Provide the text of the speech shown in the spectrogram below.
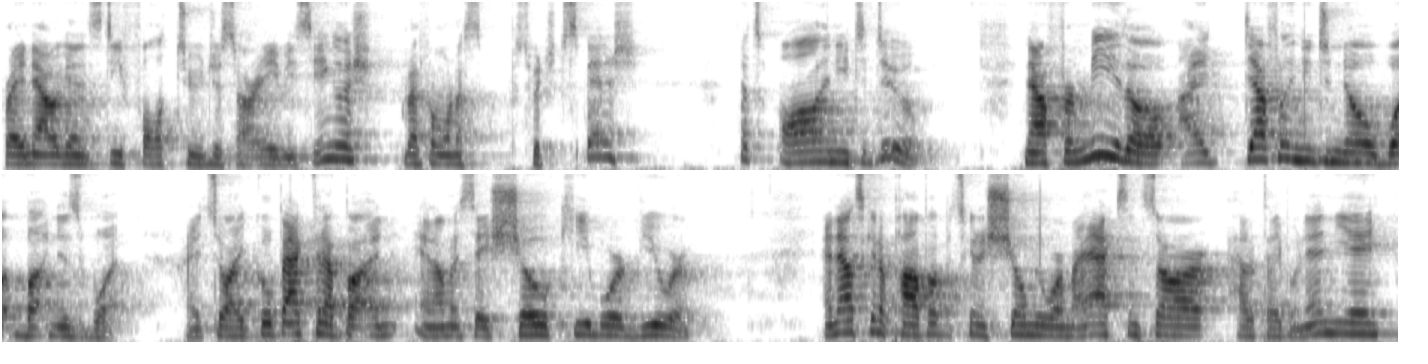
Right now again it's default to just our ABC English, but if I want to switch to Spanish, that's all I need to do. Now for me though, I definitely need to know what button is what. Right? So I go back to that button and I'm going to say show keyboard viewer. And now it's going to pop up. It's going to show me where my accents are, how to type on enye,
